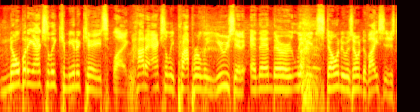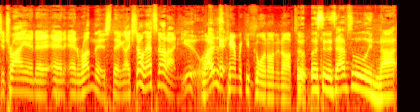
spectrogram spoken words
nobody actually communicates like how to actually properly use it, and then they're leaving Stone to his own devices to try and uh, and and run this thing. Like Stone, that's not on you. Why does this camera keep going on and off too? Listen, it's absolutely not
